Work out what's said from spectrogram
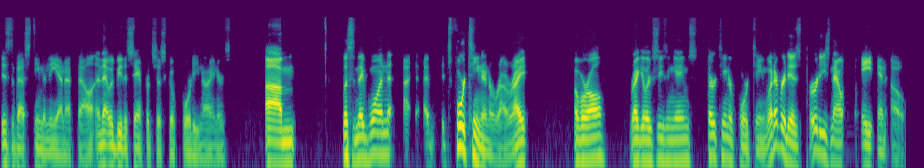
is the best team in the NFL, and that would be the San Francisco 49ers. Um, listen, they've won, it's 14 in a row, right? Overall, regular season games, 13 or 14, whatever it is. Purdy's now 8 and 0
